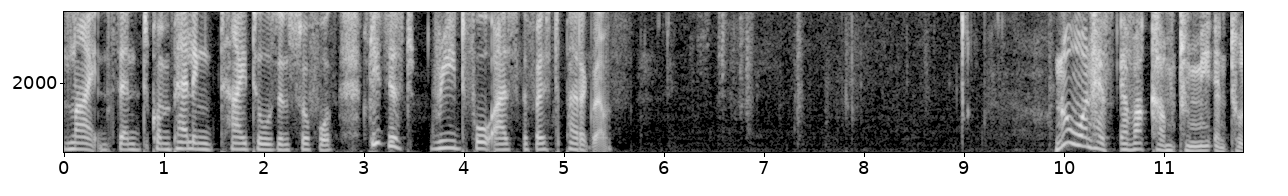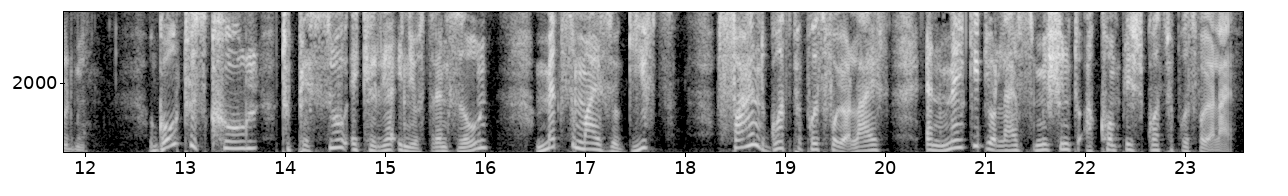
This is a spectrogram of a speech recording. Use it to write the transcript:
lines and compelling titles and so forth. Please just read for us the first paragraph. No one has ever come to me and told me, go to school to pursue a career in your strength zone, maximize your gifts, find God's purpose for your life, and make it your life's mission to accomplish God's purpose for your life.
